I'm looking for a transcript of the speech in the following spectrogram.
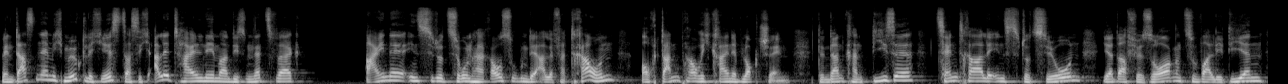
Wenn das nämlich möglich ist, dass sich alle Teilnehmer an diesem Netzwerk eine Institution heraussuchen, der alle vertrauen, auch dann brauche ich keine Blockchain. Denn dann kann diese zentrale Institution ja dafür sorgen, zu validieren,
